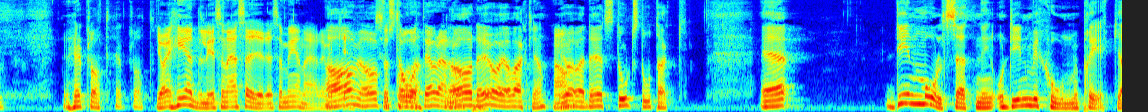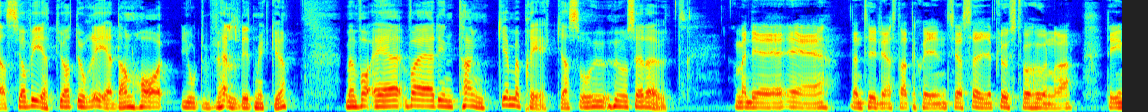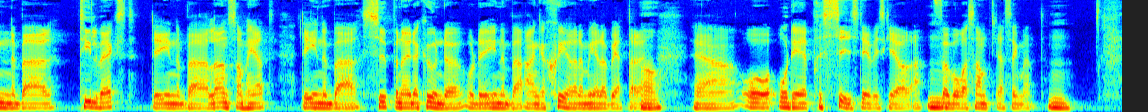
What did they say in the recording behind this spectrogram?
Helt klart, helt klart. Jag är hederlig, så när jag säger det så menar jag det mycket. Ja, jag så ta åt dig av den då. Ja, det gör jag verkligen. Ja. Det är ett stort, stort tack. Eh, din målsättning och din vision med Prekas. Jag vet ju att du redan har gjort väldigt mycket. Men vad är, vad är din tanke med Prekas och hur, hur ser det ut? Men det är den tydliga strategin. Så jag säger plus 200. Det innebär tillväxt, det innebär lönsamhet, det innebär supernöjda kunder och det innebär engagerade medarbetare. Ja. Uh, och, och, det är precis det vi ska göra mm. för våra samtliga segment. Mm.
